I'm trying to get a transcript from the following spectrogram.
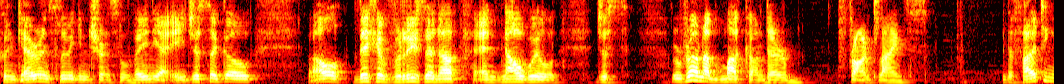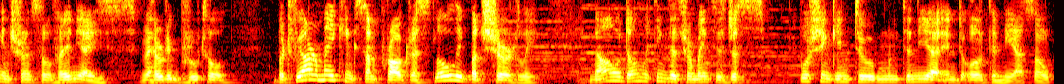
Hungarians living in Transylvania ages ago? Well, they have risen up and now will just run amok on their front lines. The fighting in Transylvania is very brutal, but we are making some progress, slowly but surely. Now the only thing that remains is just pushing into Muntenia and Oltenia, so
